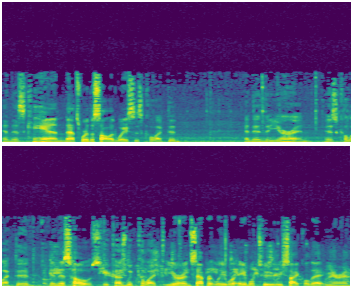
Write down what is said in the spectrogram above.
and this can, that's where the solid waste is collected. And then the urine is collected in this hose. Because we collect urine separately, we're able to recycle that urine.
